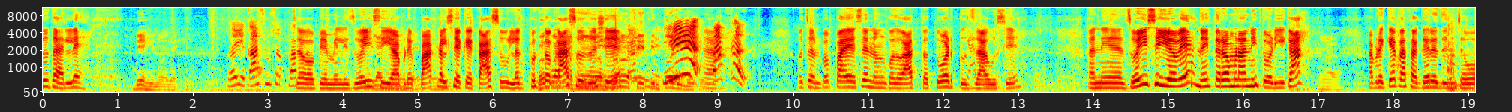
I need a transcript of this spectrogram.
સુધાર લે. બેહી ન જાય. જો ફેમિલી જોઈ છીએ આપણે પાકલ છે કે કાસું? લગભગ તો કાસુ જ હશે. ઉચન પપ્પાએ છે ને હું કહું આજ તો તોડતું જ જવું છે. અને જોઈ છીએ હવે નહીતર હમણાં નહીં તોડીએ કા. આપણે કેતા હતા ઘરે જઈને જવો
